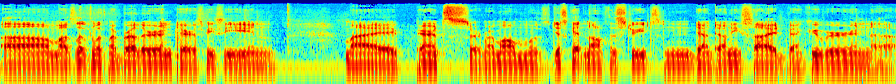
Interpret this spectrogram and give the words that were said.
Um, I was living with my brother in Terrace, BC, and my parents or my mom was just getting off the streets in downtown East Side, Vancouver, and uh,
